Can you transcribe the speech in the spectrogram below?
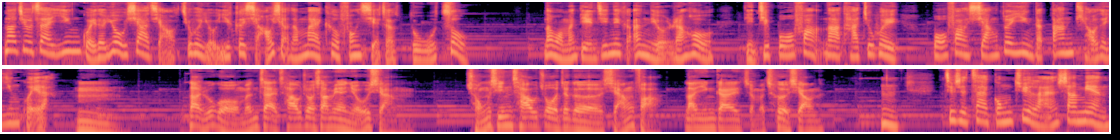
那就在音轨的右下角就会有一个小小的麦克风，写着独奏。那我们点击那个按钮，然后点击播放，那它就会播放相对应的单条的音轨了。嗯，那如果我们在操作上面有想重新操作这个想法，那应该怎么撤销呢？嗯就是在工具栏上面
